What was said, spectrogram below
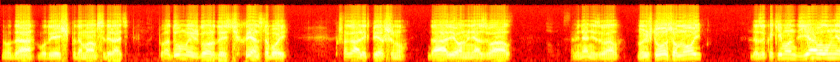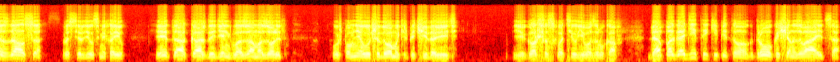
«Ну да, буду я еще по домам собирать». «Подумаешь, гордость, хрен с тобой». Пошагали к Першину. Дави он меня звал, а меня не звал. «Ну и что со мной?» «Да за каким он дьяволом мне сдался?» — рассердился Михаил. «И так каждый день глаза мозолит. Уж по мне лучше дома кирпичи давить». Егорша схватил его за рукав. «Да погоди ты, кипяток, друг еще называется!»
